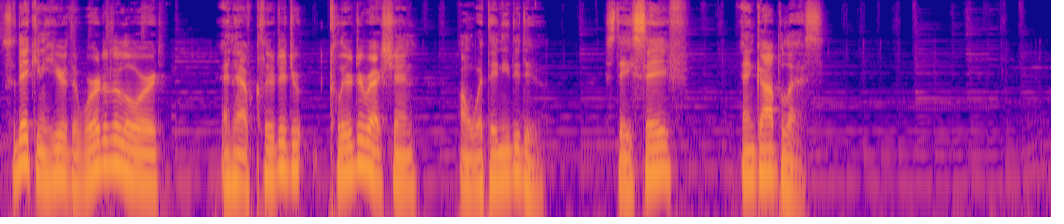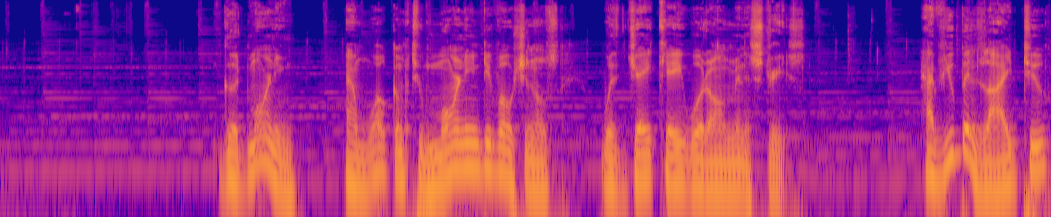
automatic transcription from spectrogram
so they can hear the word of the Lord and have clear di- clear direction on what they need to do. Stay safe and God bless. Good morning and welcome to Morning Devotionals with J.K. Woodall Ministries. Have you been lied to?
